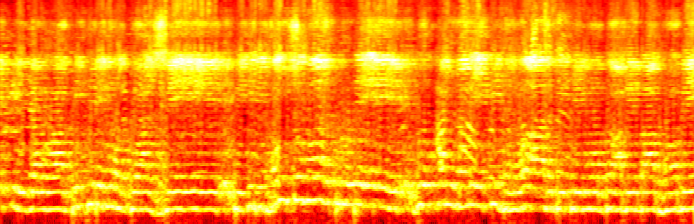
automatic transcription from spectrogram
একটি জানোয়ার পৃথিবীর মধ্যে আসবে। পৃথিবী ধ্বংস হওয়ার পূর্বে দুখান নামে একটি জানোয়ার পৃথিবীর মধ্যে আবির্ভাব হবে।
